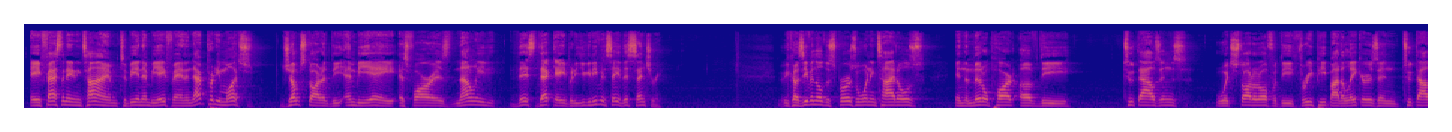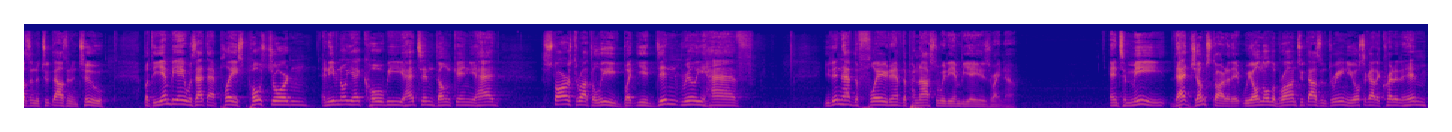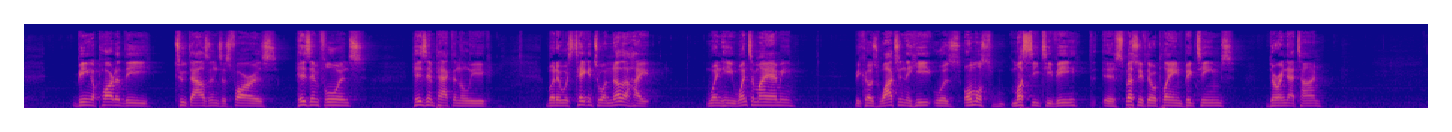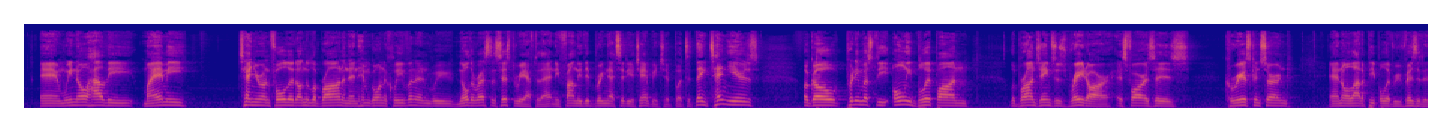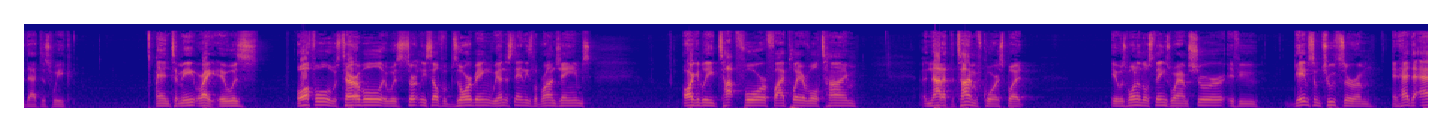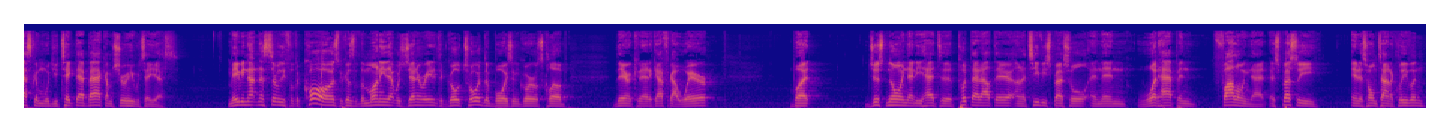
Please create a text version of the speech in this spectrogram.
a fascinating time to be an NBA fan. And that pretty much jump started the NBA as far as not only this decade, but you could even say this century. Because even though the Spurs were winning titles in the middle part of the 2000s, which started off with the three-peat by the Lakers in 2000 to 2002, but the NBA was at that place post Jordan, and even though you had Kobe, you had Tim Duncan, you had stars throughout the league, but you didn't really have you didn't have the flair, you didn't have the panache the way the NBA is right now. And to me, that jump started it. We all know LeBron 2003, and you also got to credit him being a part of the 2000s as far as his influence, his impact in the league. But it was taken to another height when he went to Miami because watching the Heat was almost must see TV, especially if they were playing big teams during that time. And we know how the Miami tenure unfolded under LeBron and then him going to Cleveland. And we know the rest is history after that. And he finally did bring that city a championship. But to think 10 years ago, pretty much the only blip on LeBron James's radar as far as his career is concerned. And I know a lot of people have revisited that this week. And to me, right, it was awful. It was terrible. It was certainly self absorbing. We understand he's LeBron James, arguably top four or five player of all time. Not at the time, of course, but it was one of those things where I'm sure if you gave him some truth serum and had to ask him, would you take that back? I'm sure he would say yes. Maybe not necessarily for the cause because of the money that was generated to go toward the Boys and Girls Club there in Connecticut. I forgot where. But just knowing that he had to put that out there on a TV special and then what happened following that, especially in his hometown of Cleveland,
